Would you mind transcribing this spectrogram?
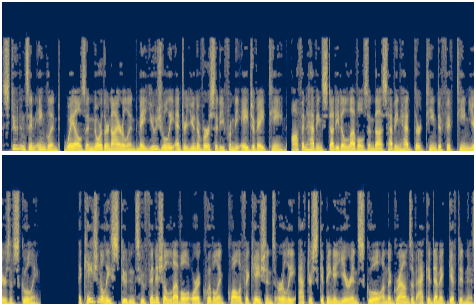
Students in England, Wales and Northern Ireland may usually enter university from the age of 18, often having studied A levels and thus having had 13 to 15 years of schooling. Occasionally students who finish a level or equivalent qualifications early after skipping a year in school on the grounds of academic giftedness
